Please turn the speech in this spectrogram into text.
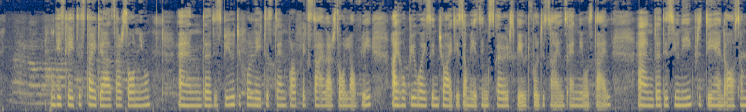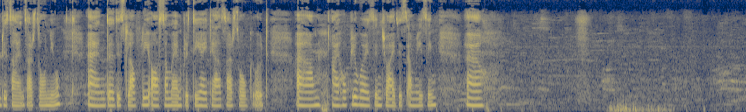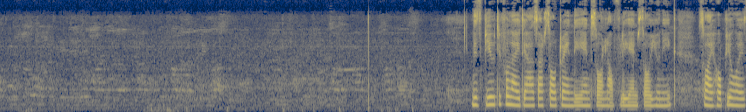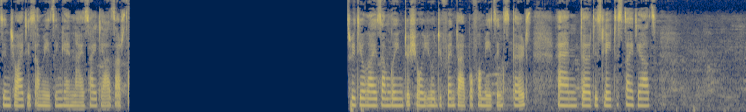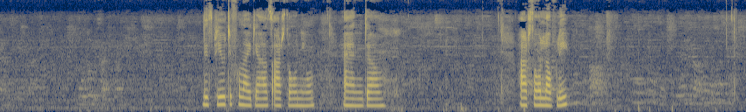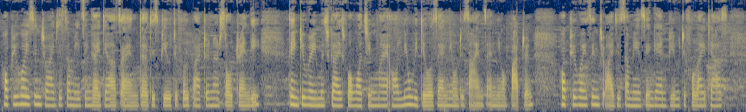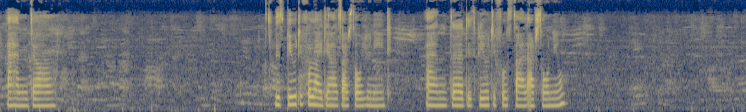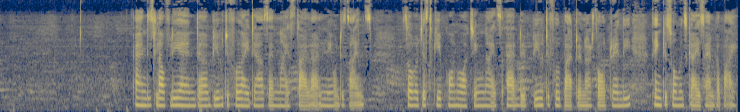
these latest ideas are so new. And uh, this beautiful latest and perfect style are so lovely. I hope you guys enjoy these amazing skirts beautiful designs and new style. And uh, this unique pretty and awesome designs are so new. And uh, this lovely awesome and pretty ideas are so good. Um, i hope you guys enjoy this amazing uh, these beautiful ideas are so trendy and so lovely and so unique. So i hope you guys enjoy these amazing and nice ideas. Are so video guys i'm going to show you different type of amazing skirts and uh, these latest ideas. These beautiful ideas are so new and um, are so lovely. Hope you guys enjoy these amazing ideas and uh, this beautiful pattern are so trendy. Thank you very much guys for watching my all new videos and new designs and new pattern. Hope you guys enjoy these amazing and beautiful ideas and uh, these beautiful ideas are so unique and uh, this beautiful style are so new. And this lovely and uh, beautiful ideas and nice style and new designs. So just keep on watching. Nice and beautiful pattern are so trendy. Thank you so much guys and bye bye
